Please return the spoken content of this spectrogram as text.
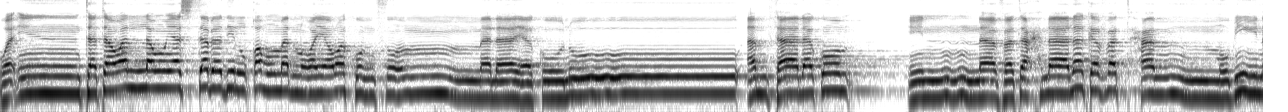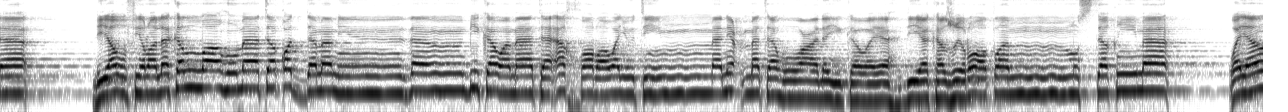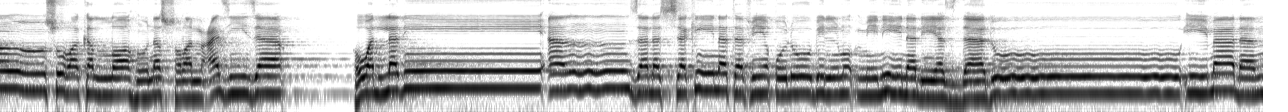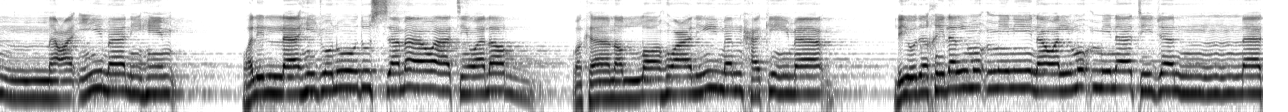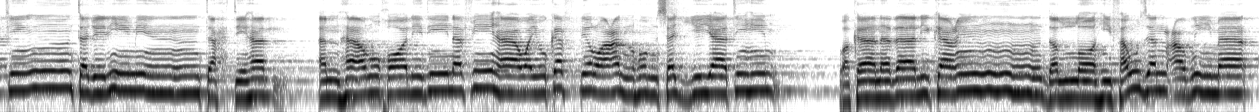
وإن تتولوا يستبدل قوما غيركم ثم لا يكونوا أمثالكم إنا فتحنا لك فتحا مبينا ليغفر لك الله ما تقدم من ذنبك وما تأخر ويتم نعمته عليك ويهديك صراطا مستقيما وينصرك الله نصرا عزيزا. هو الذي أنزل السكينة في قلوب المؤمنين ليزدادوا إيمانا مع إيمانهم. ولله جنود السماوات والأرض. وكان الله عليما حكيما. ليدخل المؤمنين والمؤمنات جنات تجري من تحتها الأرض أنهار خالدين فيها ويكفر عنهم سيئاتهم. وكان ذلك عند الله فوزا عظيما.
